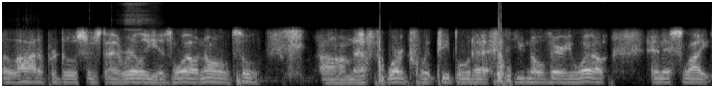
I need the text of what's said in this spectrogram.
a lot of producers that really is well known too. Um that worked with people that you know very well. And it's like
